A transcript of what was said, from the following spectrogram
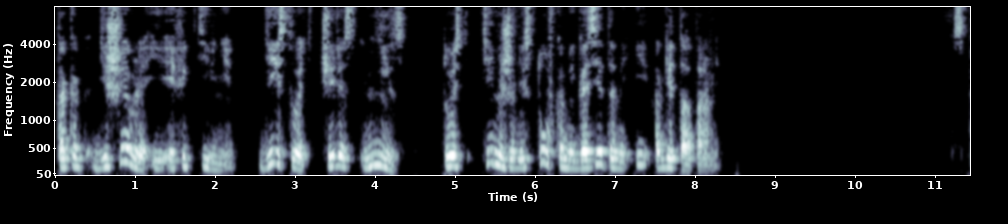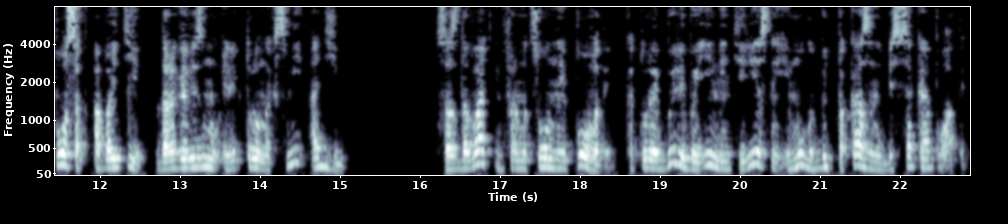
так как дешевле и эффективнее действовать через низ, то есть теми же листовками, газетами и агитаторами. Способ обойти дороговизну электронных СМИ один: создавать информационные поводы, которые были бы им интересны и могут быть показаны без всякой оплаты.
